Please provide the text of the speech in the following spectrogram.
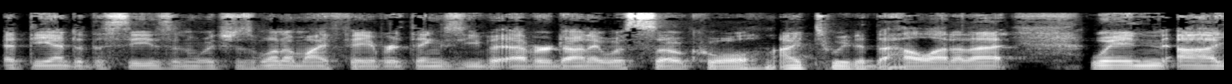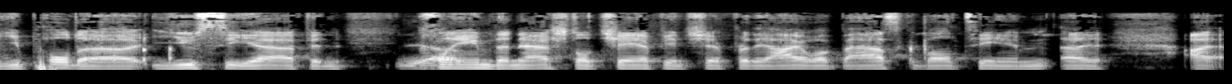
at the end of the season, which is one of my favorite things you've ever done. It was so cool. I tweeted the hell out of that when uh, you pulled a UCF and yep. claimed the national championship for the Iowa basketball team. I, I,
